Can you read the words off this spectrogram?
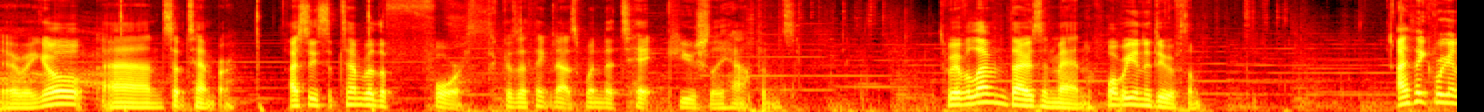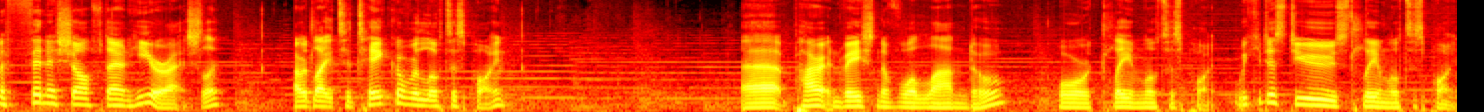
There we go, and September. Actually, September the 4th, because I think that's when the tick usually happens. So we have 11,000 men. What are we going to do with them? I think we're going to finish off down here, actually. I would like to take over Lotus Point. Uh, pirate invasion of Wallando. Or claim Lotus Point. We could just use claim Lotus Point.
